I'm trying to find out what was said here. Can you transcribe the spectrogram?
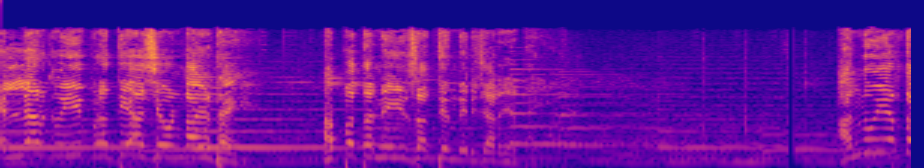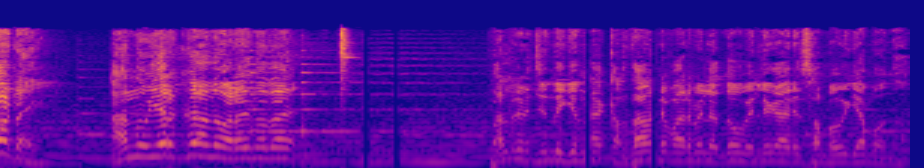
എല്ലാവർക്കും ഈ പ്രത്യാശ ഉണ്ടാകട്ടെ. അപ്പൊ തന്നെ ഈ സത്യം തിരിച്ചറിയട്ടെ. അന്ന് ഉയർത്തോട്ടെ. അന്ന് ഉയർക്കുക എന്ന് പറയുന്നത് പലരും ചിന്തിക്കുന്ന കർത്താവിന്റെ വരവിൽ എന്തോ വലിയ കാര്യം സംഭവിക്കാൻ പോകുന്നത്.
